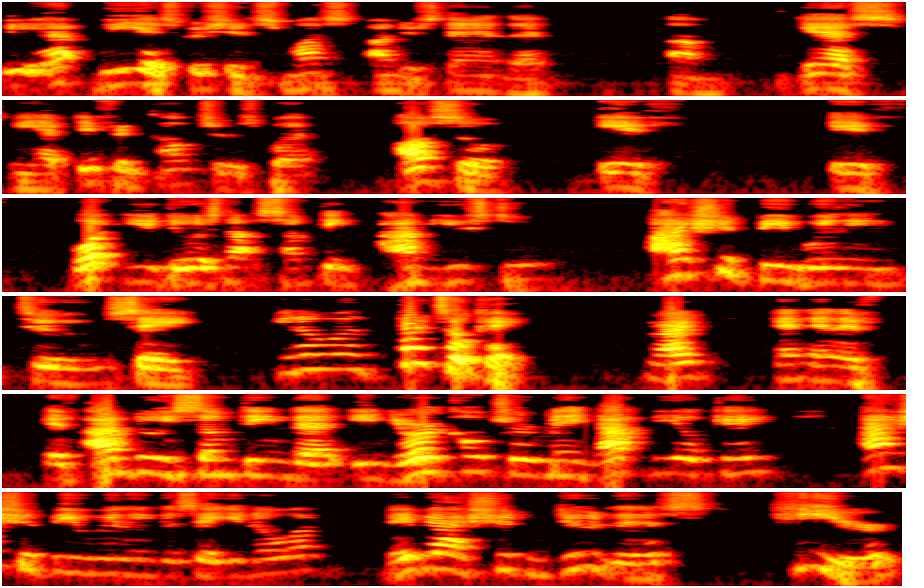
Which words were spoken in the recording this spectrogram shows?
we have we as Christians must understand that um, yes we have different cultures but also if if what you do is not something I'm used to I should be willing to say you know what that's okay right and and if if I'm doing something that in your culture may not be okay I should be willing to say, you know what? Maybe I shouldn't do this here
